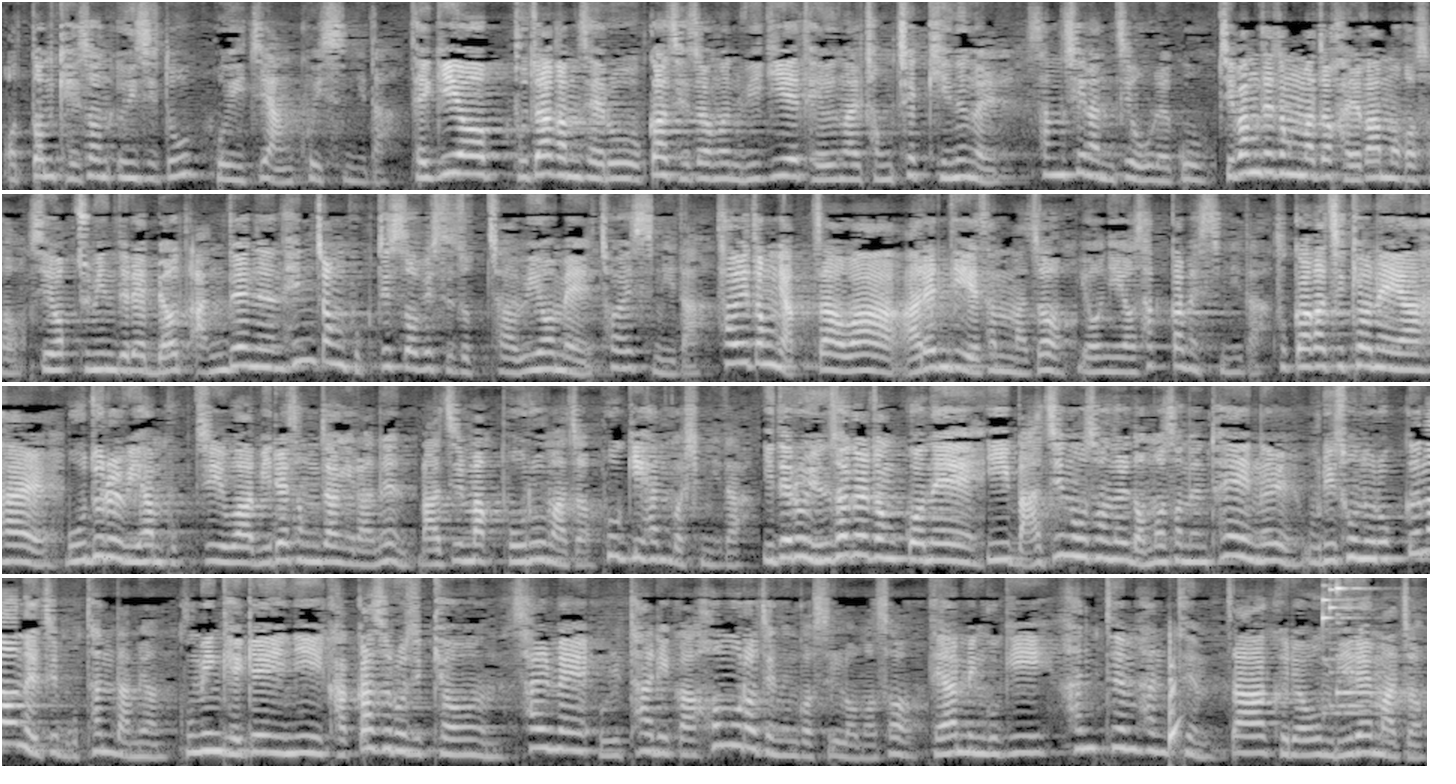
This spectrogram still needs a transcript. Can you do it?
어떤 개선 의지도 보이지 않고 있습니다. 대기업 부자 감세로 국가 재정은 위기에 대응할 정책 기능을 상실한 지 오래고 지방 재정마저 갉아먹어서 지역 주민들의 몇 안 되는 행정 복지 서비스조차 위험에 처했습니다. 사회적 약자와 R&D 예산마저 연이어 삭감했습니다. 국가가 지켜내야 할 모두를 위한 복지와 미래 성장이라는 마지막 보루마저 포기한 것입니다. 이대로 윤석열 정권의 이 마지노선을 넘어서는 퇴행을 우리 손으로 끊어내지 못한다면 국민 개개인이 가까스로 지켜온 삶의 울타리가 허물어지는 것을 넘어서 대한민국이 한틈 한틈 쌓아 그려온 미래마저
